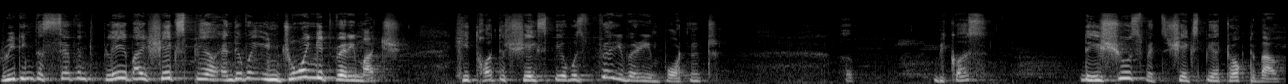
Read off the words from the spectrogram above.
reading the seventh play by Shakespeare and they were enjoying it very much. He thought that Shakespeare was very, very important uh, because the issues which Shakespeare talked about,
